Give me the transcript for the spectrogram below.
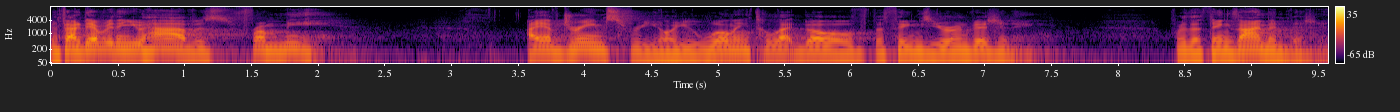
In fact, everything you have is from me. I have dreams for you. Are you willing to let go of the things you're envisioning for the things I'm envisioning?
